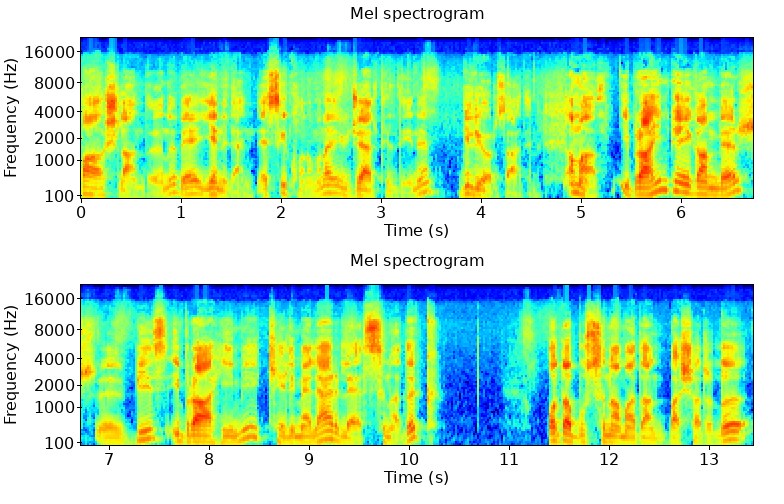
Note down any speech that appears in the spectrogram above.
bağışlandığını ve yeniden eski konumuna yüceltildiğini biliyoruz Adem'in. Ama İbrahim peygamber e, biz İbrahim'i kelimelerle sınadık. O da bu sınamadan başarılı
